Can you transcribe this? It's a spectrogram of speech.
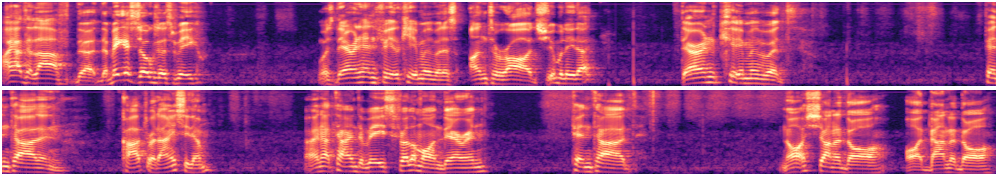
I had to laugh. The the biggest joke this week was Darren Henfield came in with his entourage. You believe that? Darren came in with Pintard and Cartwright. I ain't see them. I ain't had time to waste film on Darren, Pintard, nor Shanador or Donador,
